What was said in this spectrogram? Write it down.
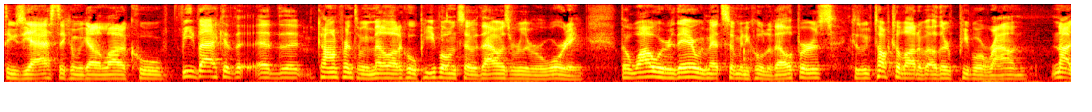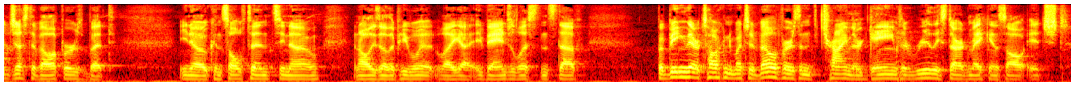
enthusiastic and we got a lot of cool feedback at the at the conference and we met a lot of cool people and so that was really rewarding. But while we were there, we met so many cool developers because we've talked to a lot of other people around, not just developers, but you know, consultants, you know, and all these other people like uh, evangelists and stuff. But being there talking to a bunch of developers and trying their games, it really started making us all itched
